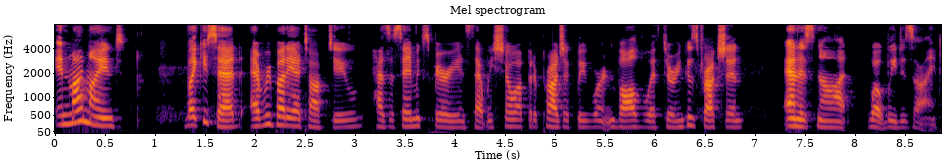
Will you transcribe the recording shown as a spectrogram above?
in my mind, like you said, everybody I talk to has the same experience that we show up at a project we weren't involved with during construction and it's not what we designed.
